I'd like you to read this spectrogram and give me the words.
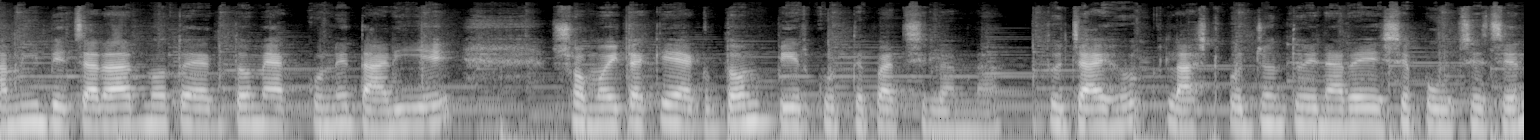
আমি বেচারার মতো একদম এক কোণে দাঁড়িয়ে সময়টাকে একদম বের করতে পারছিলাম না। তো যাই হোক লাস্ট পর্যন্ত এনারা এসে পৌঁছেছেন।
